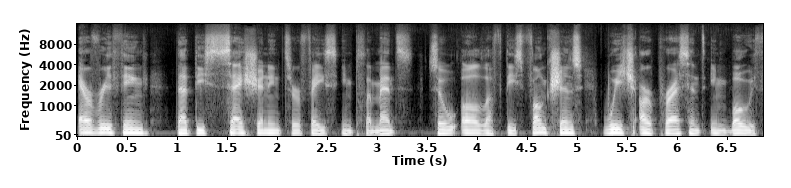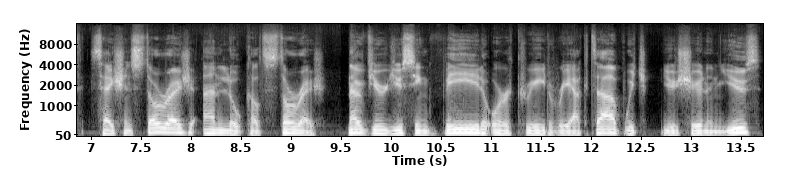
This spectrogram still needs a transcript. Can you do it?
everything that the session interface implements. So all of these functions which are present in both session storage and local storage. Now, if you're using Vite or Create React App, which you shouldn't use,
